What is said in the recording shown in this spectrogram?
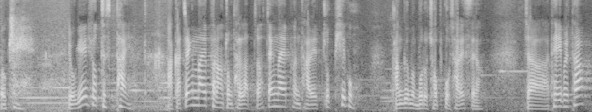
오케이. 요게 쇼트 스파인. 아까 잭나이프랑 좀 달랐죠? 잭나이프는 다리 쭉 펴고, 방금은 무릎 접고 잘했어요. 자, 테이블탑.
